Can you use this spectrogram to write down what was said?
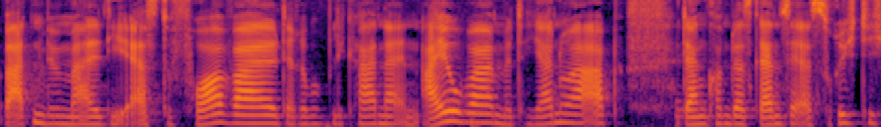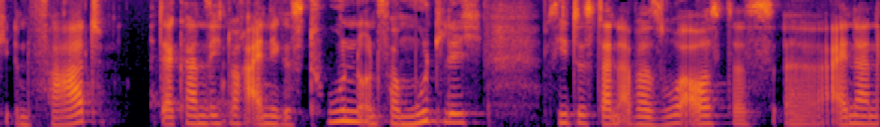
Warten wir mal die erste Vorwahl der Republikaner in Iowa Mitte Januar ab. Dann kommt das Ganze erst richtig in Fahrt. Da kann sich noch einiges tun und vermutlich sieht es dann aber so aus, dass äh, einer nach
